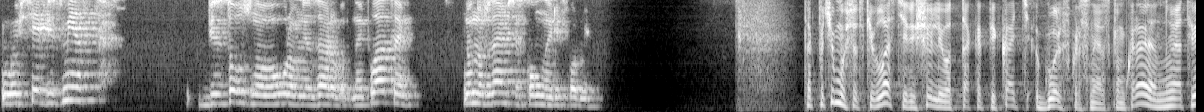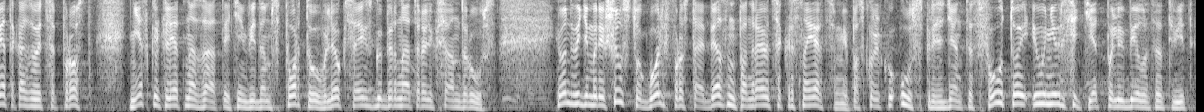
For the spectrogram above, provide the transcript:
мы все без мест, без должного уровня заработной платы, мы нуждаемся в полной реформе. Так почему все-таки власти решили вот так опекать гольф в Красноярском крае? Ну и ответ оказывается прост. Несколько лет назад этим видом спорта увлекся экс-губернатор Александр Ус. И он, видимо, решил, что гольф просто обязан понравиться красноярцам. И поскольку Ус президент СФУ, то и университет полюбил этот вид.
